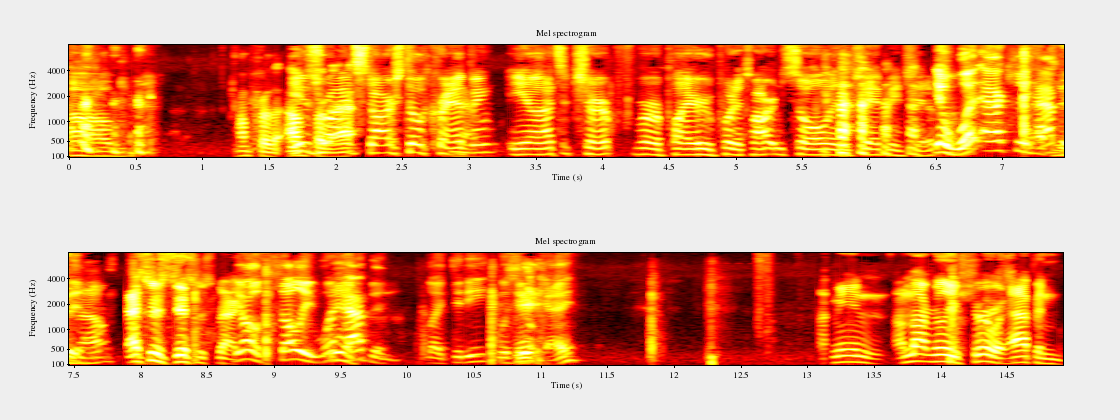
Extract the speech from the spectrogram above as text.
Um, I'm for that. I'm is for Ryan that. Starr still cramping? You know, that's a chirp for a player who put his heart and soul in the championship. yeah, what actually happened? That's just disrespect. Yo, Sully, what Yeah. happened? Like, did he was he Yeah. okay? I mean, I'm not really sure what happened.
